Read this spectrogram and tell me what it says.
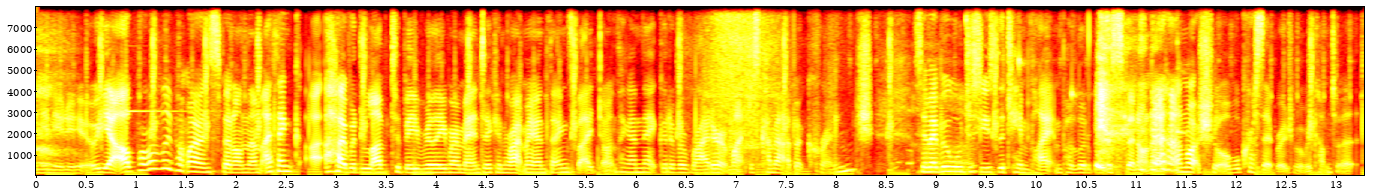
no, no, no. Yeah, I'll probably put my own spin on them. I think I, I would love to be really romantic and write my own things, but I don't think I'm that good of a writer. It might just come out a bit cringe. So maybe we'll just use the template and put a little bit of a spin on it. I'm not sure. We'll cross that bridge when we come to it.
